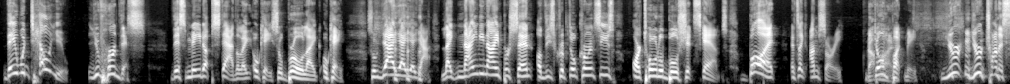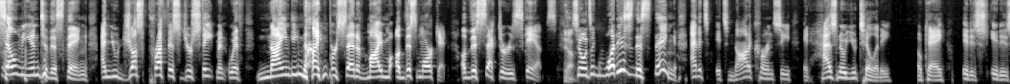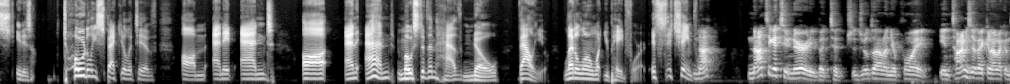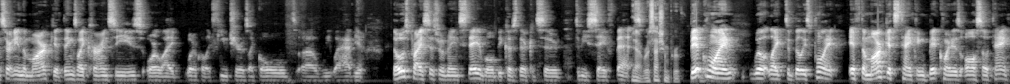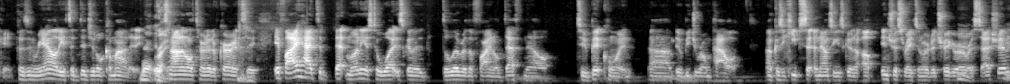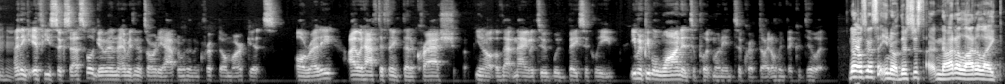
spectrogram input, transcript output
they would tell you, you've heard this, this made up stat. They're like, okay, so bro, like, okay, so yeah, yeah, yeah, yeah. like 99% of these cryptocurrencies are total bullshit scams. But it's like, I'm sorry, Not don't mine. butt me. You're you're trying to sell me into this thing, and you just prefaced your statement with 99% of my of this market of this sector is scams. Yeah. So it's like, what is this thing? And it's it's not a currency. It has no utility. Okay. It is it is it is totally speculative. Um and it and uh and and most of them have no value, let alone what you paid for it. It's it's shameful. not not to get too nerdy, but to, to drill down on your point, in times of economic uncertainty in the market, things like currencies or like what are called like futures, like gold, uh, wheat, what have you, those prices remain stable because they're considered to be safe bets. Yeah, recession proof. Bitcoin will, like to Billy's point, if the market's tanking, Bitcoin is also tanking because in reality, it's a digital commodity. Yeah, It's not an alternative currency. if I had to bet money as to what is going to deliver the final death knell to Bitcoin, um, it would be Jerome Powell because he keeps announcing he's going to up interest rates in order to trigger a Hmm. recession. Mhm. I think if he's successful, given everything that's already happened within the crypto markets already, I would have to think that a crash, you know, of that magnitude would basically, even if people wanted to put money into crypto, I don't think they could do it. No, I was gonna say, you know, there's just not a lot of like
